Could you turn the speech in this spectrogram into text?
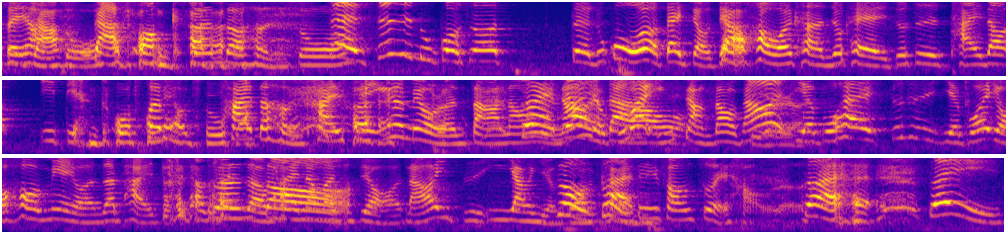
非常多，大创真的很多。对，就是如果说对，如果我有带脚架的话，我可能就可以就是拍到。一点多都没有出，拍的很开心，因为没有人打扰，对，然后也不会影响到人，然后也不会就是也不会有后面有人在排队，想说怎么拍那么久，然后一直异样眼光看，这种地方最好了。对，所以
